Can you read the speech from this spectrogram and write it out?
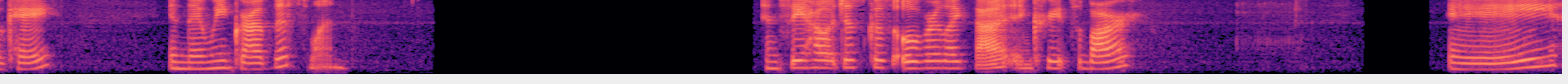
okay? And then we grab this one. And see how it just goes over like that and creates a bar? A,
